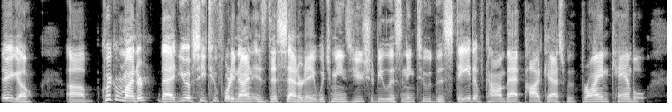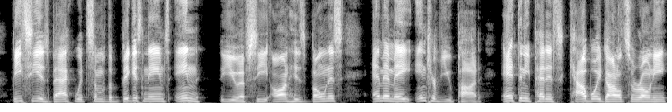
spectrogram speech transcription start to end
there you go. Uh, quick reminder that UFC 249 is this Saturday, which means you should be listening to the State of Combat podcast with Brian Campbell. BC is back with some of the biggest names in the UFC on his bonus MMA interview pod. Anthony Pettis, Cowboy Donald Cerrone,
